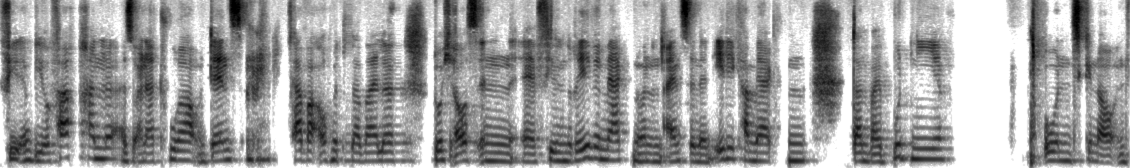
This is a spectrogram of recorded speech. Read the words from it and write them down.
viel im Biofachhandel, also Natura und Dance, aber auch mittlerweile durchaus in äh, vielen Rewe-Märkten und in einzelnen Edeka-Märkten, dann bei Budni und genau, und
